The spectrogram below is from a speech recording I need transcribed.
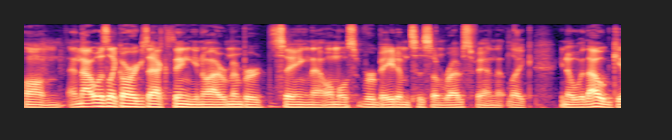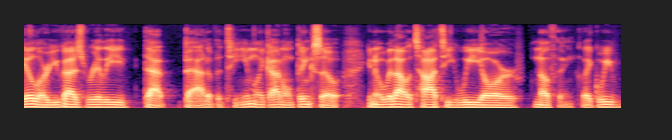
Um, and that was like our exact thing. You know, I remember saying that almost verbatim to some Revs fan that like, you know, without Gil, are you guys really that bad of a team? Like, I don't think so. You know, without Tati, we are nothing. Like, we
